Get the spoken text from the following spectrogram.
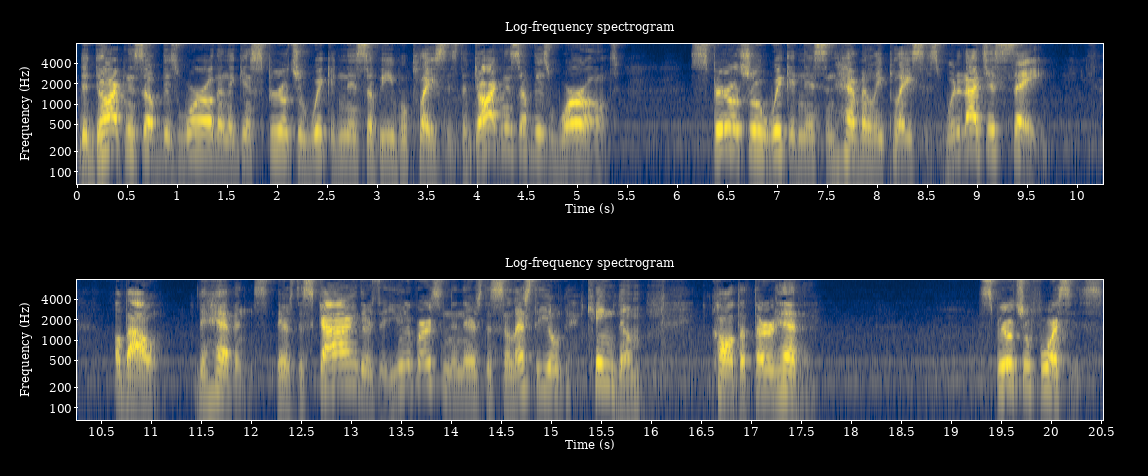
the darkness of this world and against spiritual wickedness of evil places. The darkness of this world, spiritual wickedness in heavenly places. What did I just say about the heavens? There's the sky, there's the universe, and then there's the celestial kingdom called the third heaven spiritual forces.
